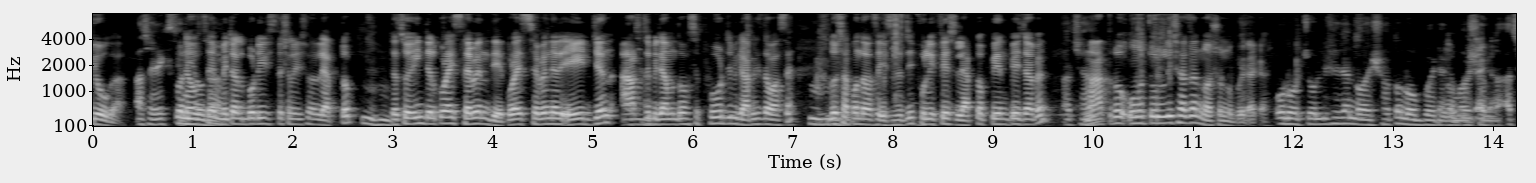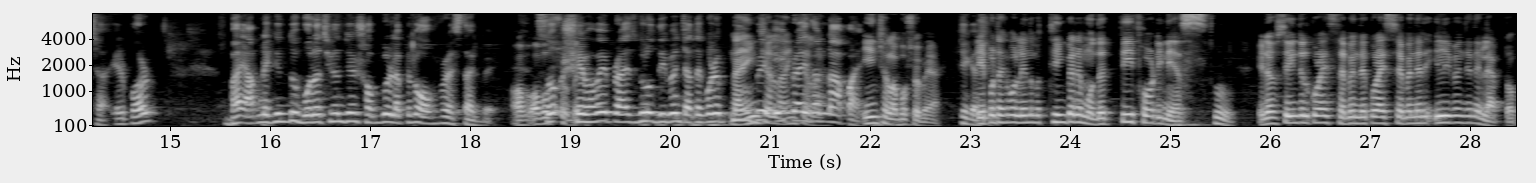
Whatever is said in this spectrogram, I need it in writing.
ইয়োগা। আচ্ছা এক্স এটা হচ্ছে মেটাল বডি স্পেশালাইজেশন ল্যাপটপ এটা হচ্ছে ইন্টেল কোরাই সেভেন দিয়ে কোরাই সেভেন এর এইট জেন আট আচ্ছা। জিবি র্যাম দেওয়া আছে ফোর জিবি গ্রাফিক্স দেওয়া আছে দুশো ছাপ্পান্ন দেওয়া আছে SSD fully fresh laptop pen পেয়ে যাবেন। আচ্ছা। মাত্র উনচল্লিশ হাজার নশো নব্বই টাকা। উনচল্লিশ হাজার নয়শত নব্বই টাকা মাশাআল্লাহ। আচ্ছা এরপর ভাই আপনি কিন্তু বলেছেন যে সবগুলো ল্যাপটপে অফার প্রাইস থাকবে। সেভাবে প্রাইসগুলো দিবেন যাতে করে না, পূর্বে ইনশাল্লাহ, এই প্রাইস আর না পায়। ইনশাল্লাহ অবশ্যই ভাইয়া। ঠিক আছে। এরপর দেখাবো লেনোভো থিঙ্কপ্যাডের মধ্যে টি ফোরটিন এস হুম। এটা হচ্ছে Intel core i seven core i seven এর ইলেভেন জেনের ল্যাপটপ।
